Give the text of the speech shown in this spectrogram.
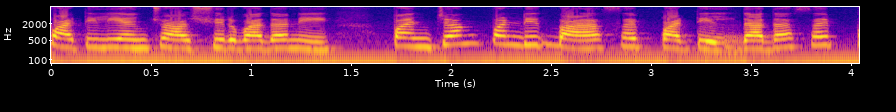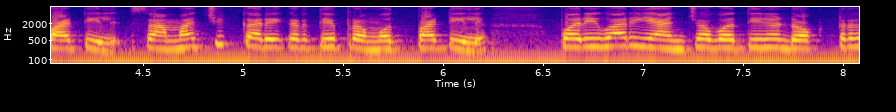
पाटील यांच्या आशीर्वादाने पंचांग पंडित बाळासाहेब पाटील दादासाहेब पाटील सामाजिक कार्यकर्ते प्रमोद पाटील परिवार यांच्या वतीने डॉक्टर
